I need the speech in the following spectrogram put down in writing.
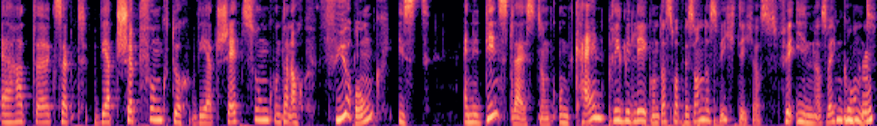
Er hat äh, gesagt, Wertschöpfung durch Wertschätzung und dann auch Führung ist eine Dienstleistung und kein Privileg. Und das war besonders wichtig für ihn. Aus welchem Grund?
